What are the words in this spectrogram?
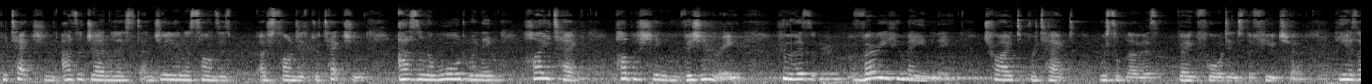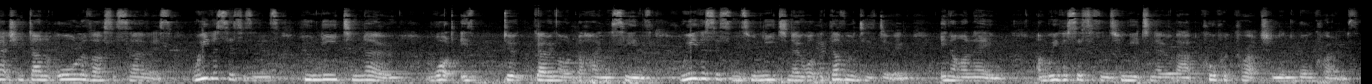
protection as a journalist and Julian Assange's, Assange's protection as an award winning, high tech publishing visionary who has very humanely tried to protect whistleblowers going forward into the future. He has actually done all of us a service. We, the citizens who need to know what is do- going on behind the scenes. We, the citizens who need to know what the government is doing in our name. And we, the citizens who need to know about corporate corruption and war crimes.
